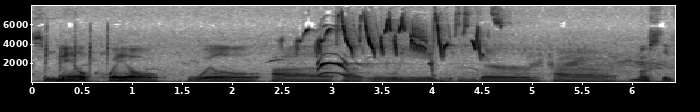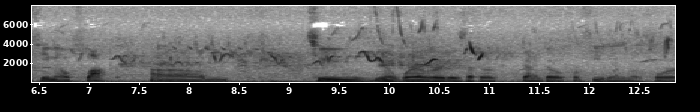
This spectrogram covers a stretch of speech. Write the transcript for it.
so male quail will uh, uh, lead their uh, mostly female flock um, to you know wherever it is that they're going to go for feeding or for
